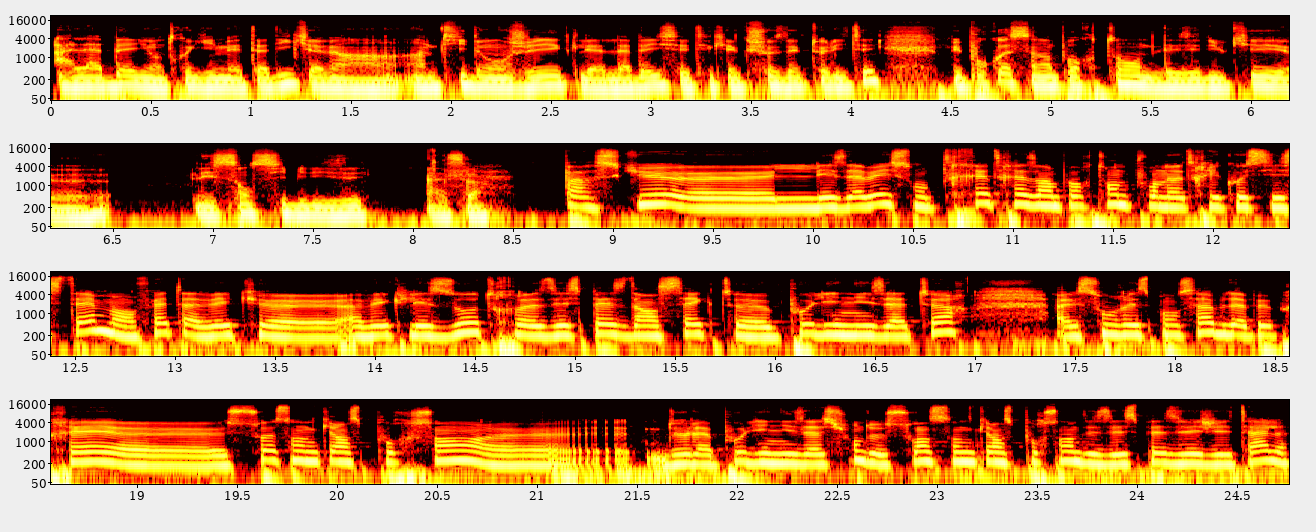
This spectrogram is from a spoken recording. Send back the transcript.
à l'abeille, entre guillemets? T'as dit qu'il y avait un, un petit danger, que l'abeille c'était quelque chose d'actualité, mais pourquoi c'est important de les éduquer, euh, les sensibiliser à ça? Parce que euh, les abeilles sont très très importantes pour notre écosystème. En fait, avec euh, avec les autres espèces d'insectes euh, pollinisateurs, elles sont responsables d'à peu près euh, 75% euh, de la pollinisation de 75% des espèces végétales.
